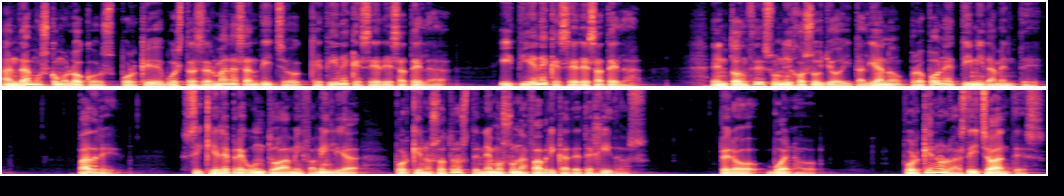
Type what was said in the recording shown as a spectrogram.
Andamos como locos porque vuestras hermanas han dicho que tiene que ser esa tela, y tiene que ser esa tela. Entonces un hijo suyo italiano propone tímidamente, Padre, si quiere pregunto a mi familia, porque nosotros tenemos una fábrica de tejidos. Pero, bueno, ¿por qué no lo has dicho antes?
